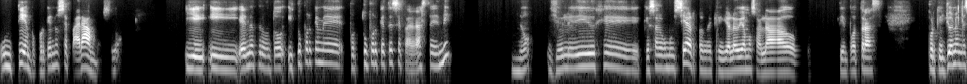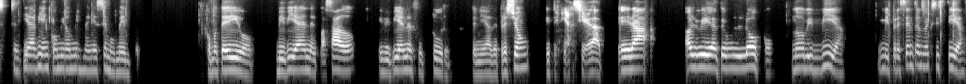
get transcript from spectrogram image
un tiempo, por qué nos separamos, ¿no? Y, él me preguntó, ¿y tú por, qué me, tú por qué te separaste de mí? No, yo le dije que es algo muy cierto, que ya lo habíamos hablado tiempo atrás, porque yo no me sentía bien conmigo misma en ese momento. Como te digo, vivía en el pasado y vivía en el futuro. Tenía depresión y tenía ansiedad. Era, olvídate, un loco. No vivía. Mi presente no existía.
